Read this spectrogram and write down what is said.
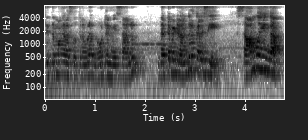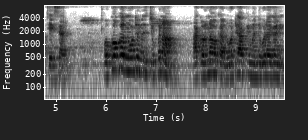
సిద్ధమంగళ స్తోత్రంలో నూట ఎనిమిది సార్లు దత్తబిడ్డలు అందరూ కలిసి సామూహికంగా చేశారు. ఒక్కొక్కరు నూట ఎనిమిది చొప్పున అక్కడున్న ఒక నూట యాభై మంది కూడా కానీ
